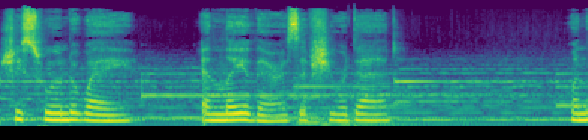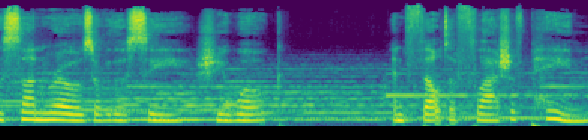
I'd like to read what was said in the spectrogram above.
She swooned away and lay there as if she were dead. When the sun rose over the sea, she awoke and felt a flash of pain.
